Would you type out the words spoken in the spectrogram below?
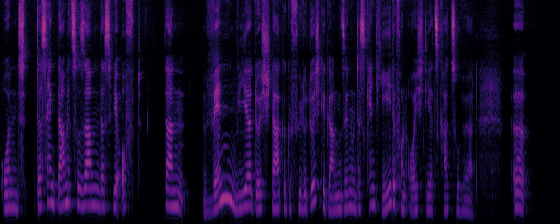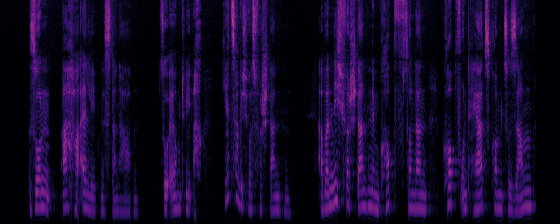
Und das hängt damit zusammen, dass wir oft dann, wenn wir durch starke Gefühle durchgegangen sind, und das kennt jede von euch, die jetzt gerade zuhört, äh, so ein Aha-Erlebnis dann haben. So irgendwie, ach, jetzt habe ich was verstanden. Aber nicht verstanden im Kopf, sondern Kopf und Herz kommen zusammen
